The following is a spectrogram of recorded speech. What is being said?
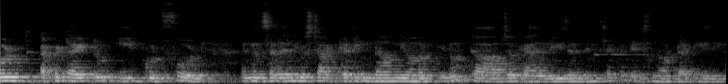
good appetite to eat good food, and then suddenly you start cutting down your you know carbs or calories and things like that, it's not that easy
